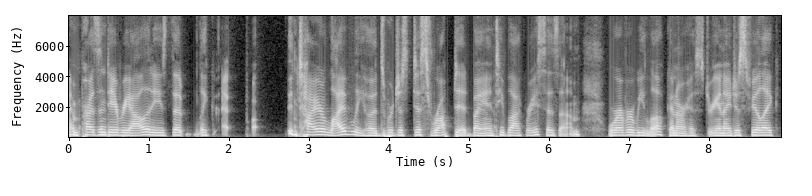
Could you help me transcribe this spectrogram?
and present day realities that like entire livelihoods were just disrupted by anti-black racism wherever we look in our history. And i just feel like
